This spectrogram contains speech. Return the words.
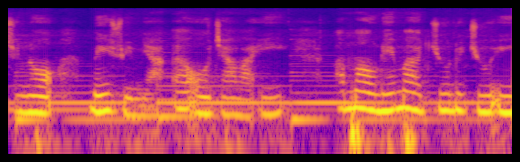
ကျွန်တော်မိတ်ဆွေများအံ့ဩကြပါ၏အမောင်ထဲမှာကျူးတကျူးဤ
